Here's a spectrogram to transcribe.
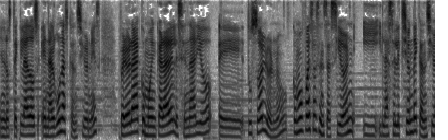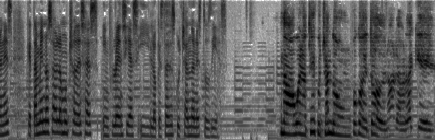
en los teclados en algunas canciones, pero era como encarar el escenario eh, tú solo, ¿no? ¿Cómo fue esa sensación y, la selección de canciones que también nos habla mucho de esas influencias y lo que estás escuchando en estos días? No, bueno, estoy escuchando un poco de todo, ¿no? La verdad que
